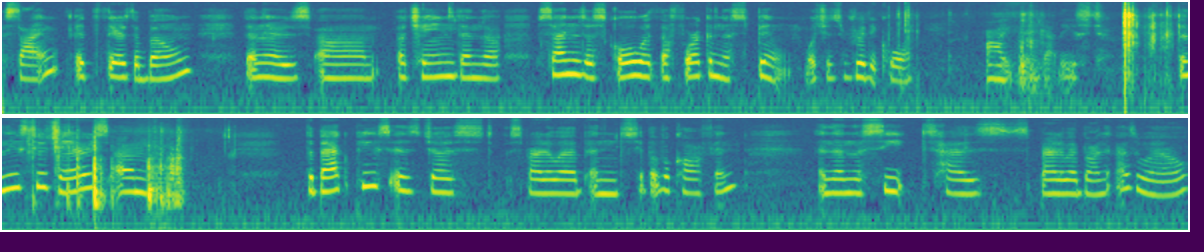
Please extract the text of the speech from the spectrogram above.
sign. It's there's a bone, then there's um a chain, then the sign is a skull with a fork and a spoon, which is really cool. I think at least. Then these two chairs, um the back piece is just spiderweb and tip of a coffin. And then the seat has spiderweb on it as well.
